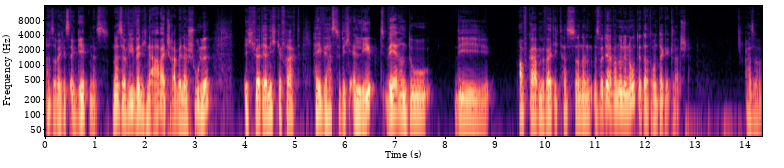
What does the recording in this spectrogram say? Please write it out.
Also welches Ergebnis? Das ist ja wie wenn ich eine Arbeit schreibe in der Schule. Ich werde ja nicht gefragt, hey, wie hast du dich erlebt, während du die Aufgaben bewältigt hast, sondern es wird ja einfach nur eine Note darunter geklatscht. Also,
